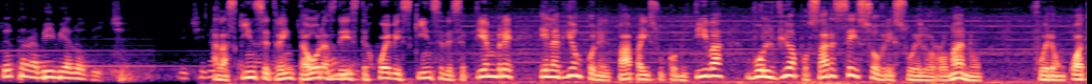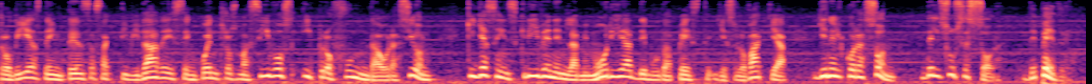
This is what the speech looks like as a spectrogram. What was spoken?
Toda la Biblia lo dice. A las 15.30 horas de este jueves 15 de septiembre, el avión con el Papa y su comitiva volvió a posarse sobre suelo romano. Fueron cuatro días de intensas actividades, encuentros masivos y profunda oración, que ya se inscriben en la memoria de Budapest y Eslovaquia y en el corazón del sucesor de Pedro.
